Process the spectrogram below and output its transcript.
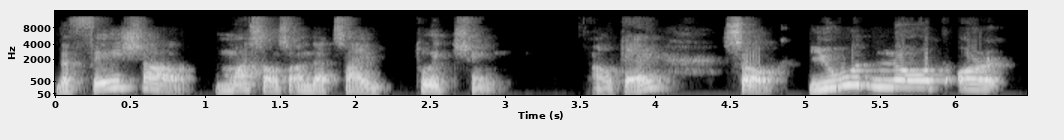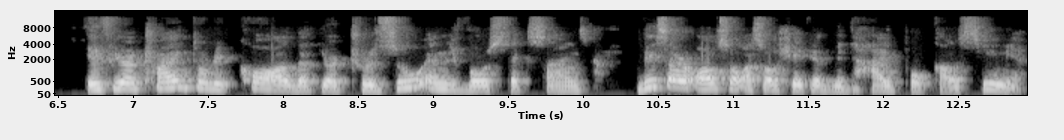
the facial muscles on that side twitching. Okay? So you would note, or if you're trying to recall that your Trousseau and Chvostek signs, these are also associated with hypocalcemia.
